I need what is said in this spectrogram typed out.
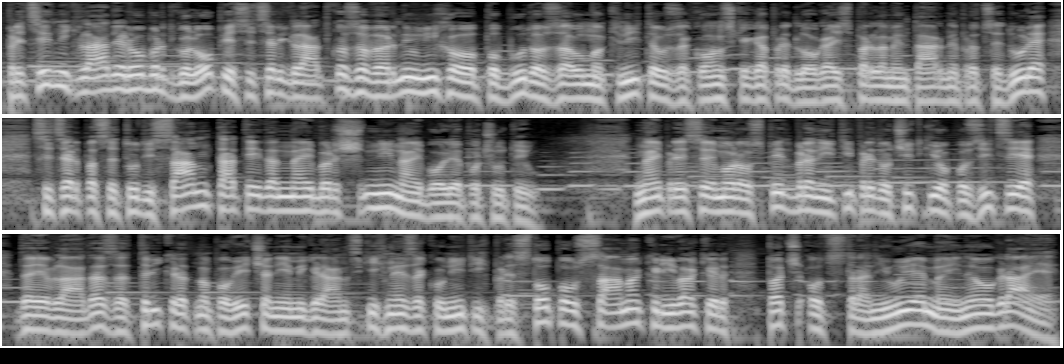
Predsednik vlade Robert Golop je sicer gladko zavrnil njihovo pobudo za umaknitev zakonskega predloga iz parlamentarne procedure, sicer pa se tudi sam ta teden najbrž ni najbolje počutil. Najprej se je moral spet braniti pred očitki opozicije, da je vlada za trikratno povečanje imigranskih nezakonitih prestopov sama kriva, ker pač odstranjuje mejne ograje.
